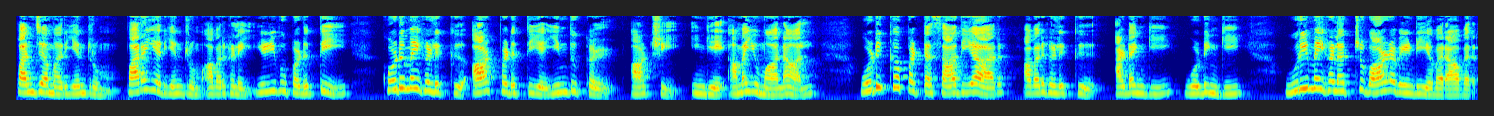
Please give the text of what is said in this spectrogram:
பஞ்சமர் என்றும் பறையர் என்றும் அவர்களை இழிவுபடுத்தி கொடுமைகளுக்கு ஆட்படுத்திய இந்துக்கள் ஆட்சி இங்கே அமையுமானால் ஒடுக்கப்பட்ட சாதியார் அவர்களுக்கு அடங்கி ஒடுங்கி உரிமைகளற்று வாழ வேண்டியவராவர்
